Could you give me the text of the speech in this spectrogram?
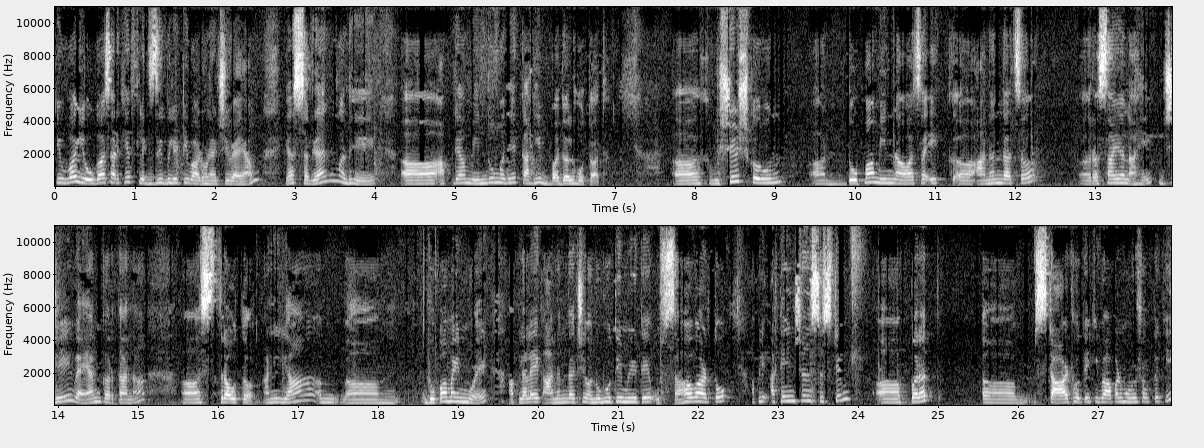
किंवा योगासारखे फ्लेक्झिबिलिटी वाढवण्याचे व्यायाम या सगळ्यांमध्ये आपल्या मेंदूमध्ये काही बदल होतात. विशेष करून डोपामिन नावाचं एक आनंदाचं रसायन आहे जे व्यायाम करताना स्त्रवतं. आणि या अम, डोपामाइनमुळे आपल्याला एक आनंदाची अनुभूती मिळते उत्साह वाढतो. आपली अटेन्शन सिस्टीम परत स्टार्ट होते किंवा आपण म्हणू शकतो की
